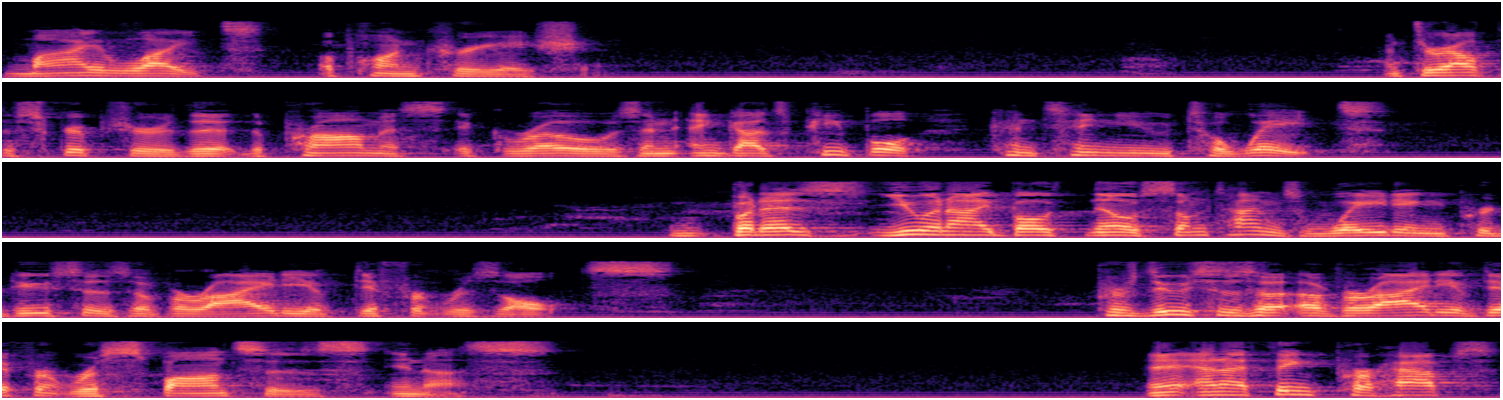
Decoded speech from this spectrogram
my light upon creation. And throughout the scripture, the, the promise, it grows, and, and God's people continue to wait. But as you and I both know, sometimes waiting produces a variety of different results produces a, a variety of different responses in us. And, and I think perhaps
